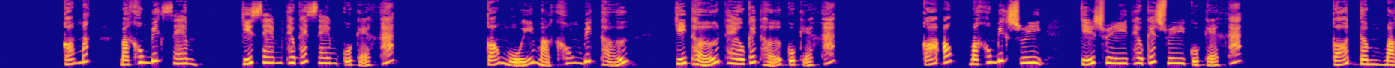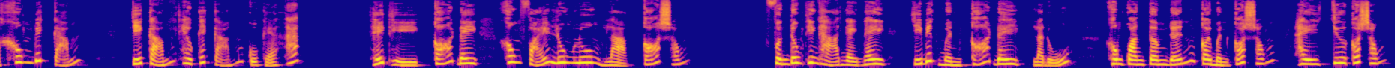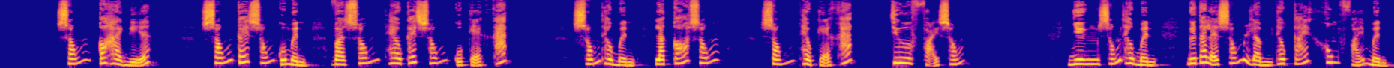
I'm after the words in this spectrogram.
Có mắt mà không biết xem, chỉ xem theo cái xem của kẻ khác. Có mũi mà không biết thở, chỉ thở theo cái thở của kẻ khác. Có óc mà không biết suy, chỉ suy theo cái suy của kẻ khác. Có tâm mà không biết cảm, chỉ cảm theo cái cảm của kẻ khác thế thì có đây, không phải luôn luôn là có sống phần đông thiên hạ ngày nay chỉ biết mình có đây là đủ, không quan tâm đến coi mình có sống hay chưa có sống sống có hai nghĩa sống cái sống của mình và sống theo cái sống của kẻ khác. Sống theo mình là có sống sống theo kẻ khác chưa phải sống nhưng sống theo mình người ta lại sống lầm theo cái không phải mình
